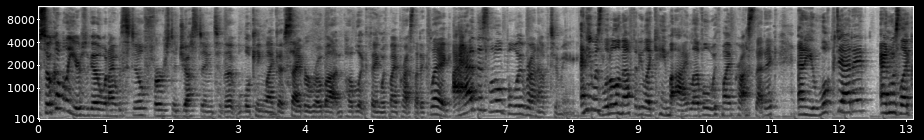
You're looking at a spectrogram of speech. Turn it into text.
So a couple of years ago when I was still first adjusting to the looking like a cyber robot in public thing with my prosthetic leg, I had this little boy run up to me. And he was little enough that he like came eye level with my prosthetic and he looked at it and was like,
